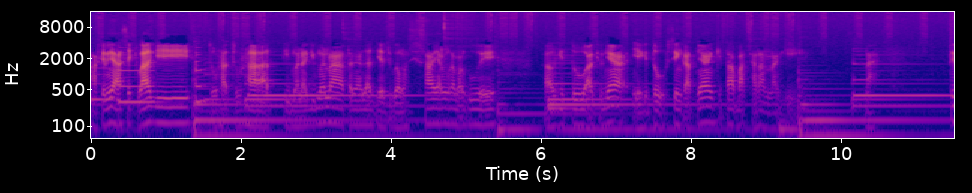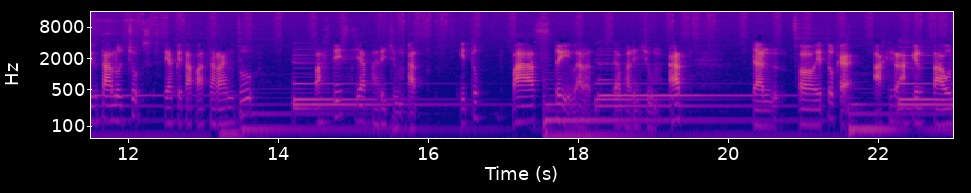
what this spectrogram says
Akhirnya asik lagi. Curhat-curhat gimana gimana ternyata dia juga masih sayang sama gue. Hal gitu. Akhirnya ya gitu. Singkatnya kita pacaran lagi. Nah cerita lucu setiap kita pacaran tuh pasti setiap hari Jumat. Itu pasti banget. Setiap hari Jumat. Dan uh, itu kayak akhir-akhir tahun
